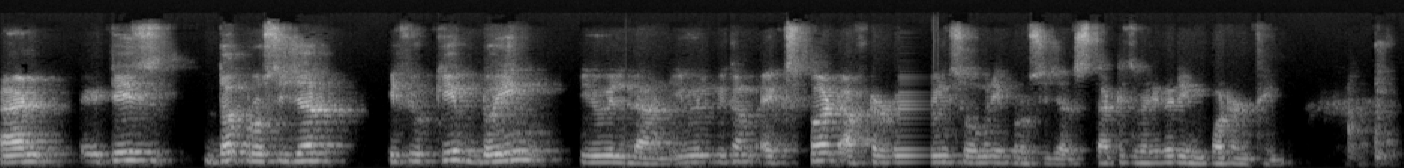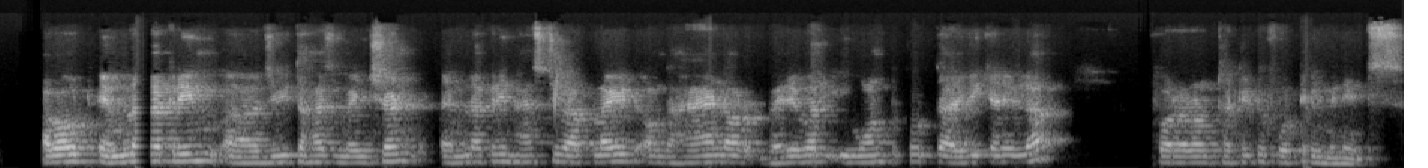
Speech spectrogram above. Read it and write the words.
And it is the procedure, if you keep doing, you will learn. You will become expert after doing so many procedures. That is very, very important thing. About EMLA cream, uh, Jivita has mentioned, EMLA cream has to be applied on the hand or wherever you want to put the IV cannula for around 30 to 40 minutes.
